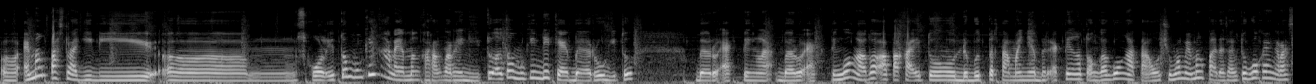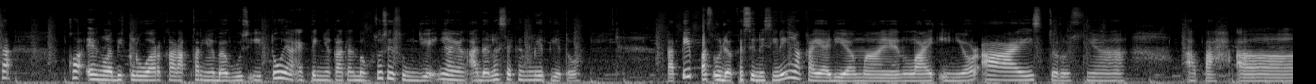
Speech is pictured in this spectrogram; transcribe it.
uh, emang pas lagi di um, school itu mungkin karena emang karakternya gitu atau mungkin dia kayak baru gitu, baru acting lah, baru acting. Gue nggak tahu apakah itu debut pertamanya berakting atau enggak, gue nggak tahu. Cuma memang pada saat itu gue kayak ngerasa kok yang lebih keluar karakternya bagus itu, yang actingnya kelihatan bagus tuh si Sung Jae nya yang adalah second lead gitu tapi pas udah ke sini sininya kayak dia main Light in Your Eyes terusnya apa uh,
